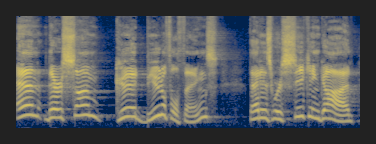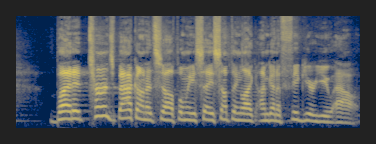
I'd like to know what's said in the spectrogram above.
And there are some good, beautiful things. That is, we're seeking God, but it turns back on itself when we say something like, I'm going to figure you out.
